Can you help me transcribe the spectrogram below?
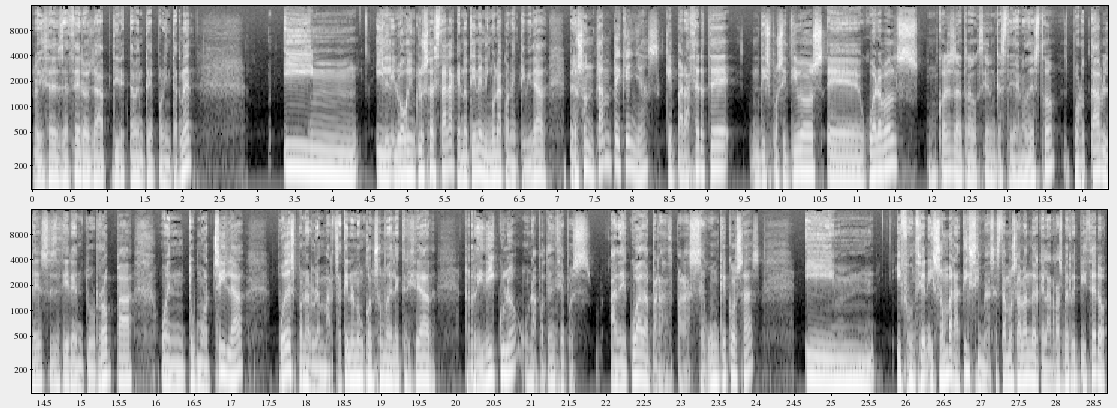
lo hice desde cero ya directamente por internet. Y, luego incluso está la que no tiene ninguna conectividad, pero son tan pequeñas que para hacerte dispositivos eh, wearables, ¿cuál es la traducción en castellano de esto? Portables, es decir, en tu ropa o en tu mochila, puedes ponerlo en marcha. Tienen un consumo de electricidad ridículo, una potencia pues adecuada para, para según qué cosas y, y, y son baratísimas. Estamos hablando de que la Raspberry Pi 0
